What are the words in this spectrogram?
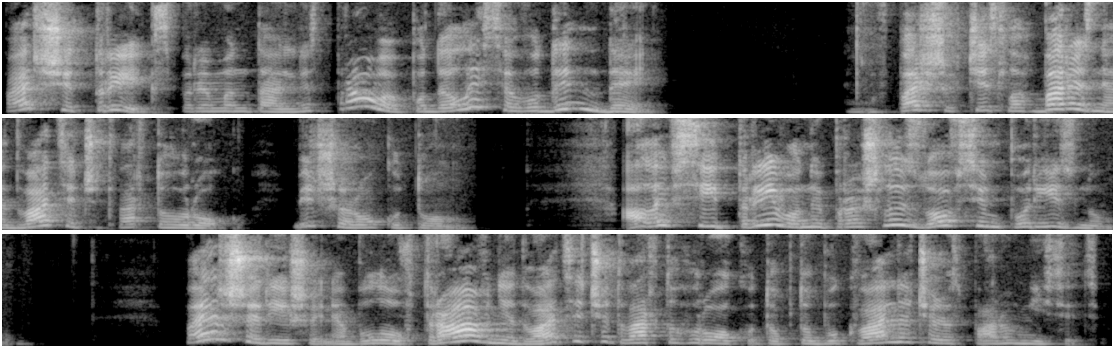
Перші три експериментальні справи подалися в один день, в перших числах березня 2024 року, більше року тому. Але всі три вони пройшли зовсім по-різному. Перше рішення було в травні 2024 року, тобто буквально через пару місяців.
